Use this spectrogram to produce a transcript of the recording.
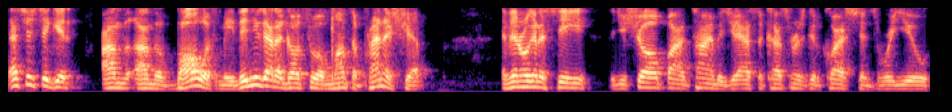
That's just to get on the on the ball with me. Then you got to go through a month apprenticeship, and then we're gonna see did you show up on time? Did you ask the customers good questions? Were you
